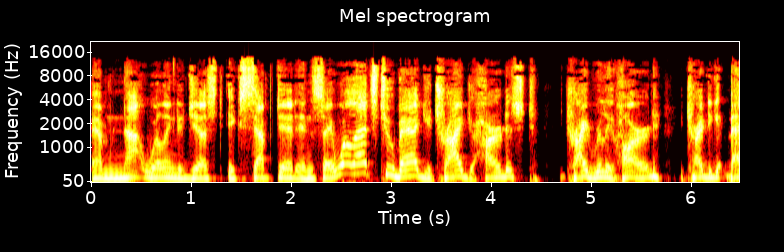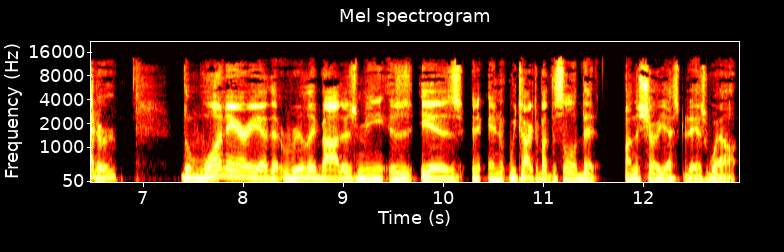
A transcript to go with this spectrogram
am not willing to just accept it and say, well, that's too bad. You tried your hardest. You tried really hard. You tried to get better. The one area that really bothers me is, is, and we talked about this a little bit on the show yesterday as well.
